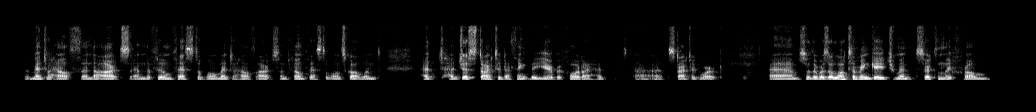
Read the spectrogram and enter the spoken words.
mental health and the arts and the film festival, mental health arts and film festival in Scotland, had had just started. I think the year before I had uh, started work. Um, so there was a lot of engagement, certainly from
